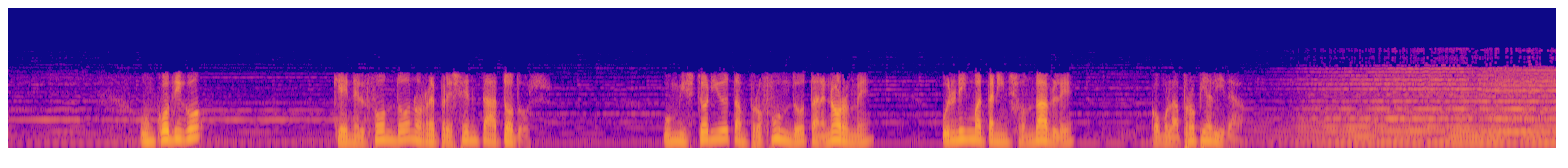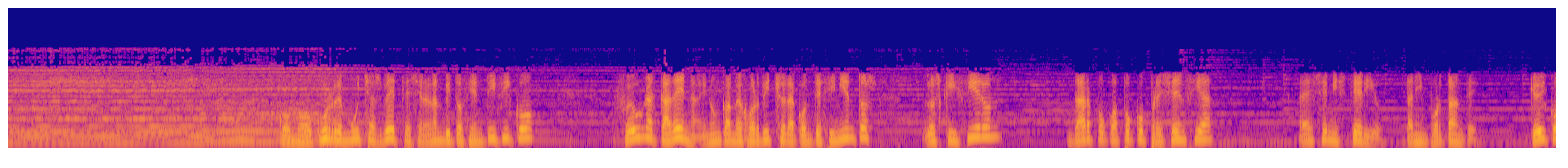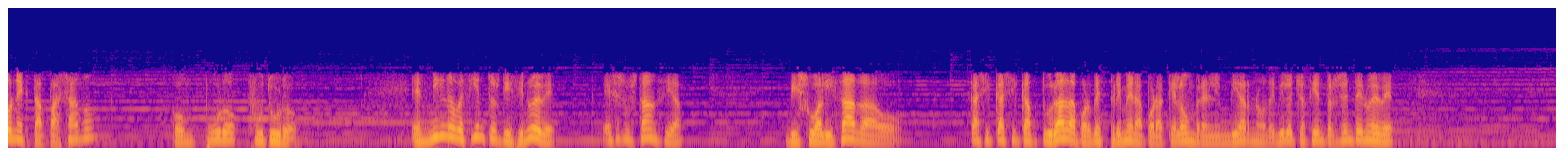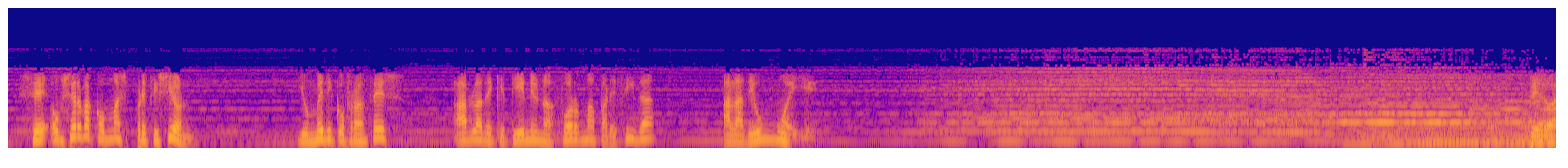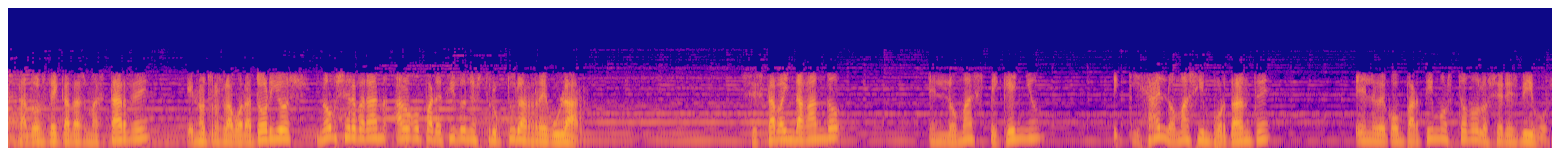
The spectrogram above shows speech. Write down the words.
Un código que en el fondo nos representa a todos. Un misterio tan profundo, tan enorme, un enigma tan insondable como la propia vida. Como ocurre muchas veces en el ámbito científico, fue una cadena, y nunca mejor dicho, de acontecimientos los que hicieron dar poco a poco presencia a ese misterio tan importante, que hoy conecta pasado con puro futuro. En 1919, esa sustancia visualizada o casi casi capturada por vez primera por aquel hombre en el invierno de 1869, se observa con más precisión y un médico francés habla de que tiene una forma parecida a la de un muelle. Pero hasta dos décadas más tarde, en otros laboratorios, no observarán algo parecido en estructura regular, se estaba indagando en lo más pequeño y quizá en lo más importante, en lo que compartimos todos los seres vivos.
